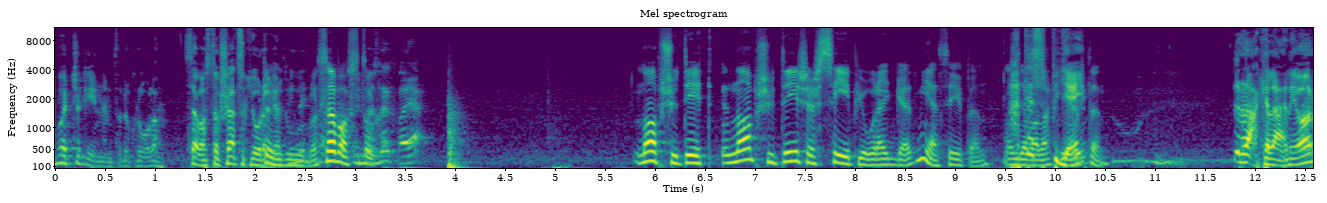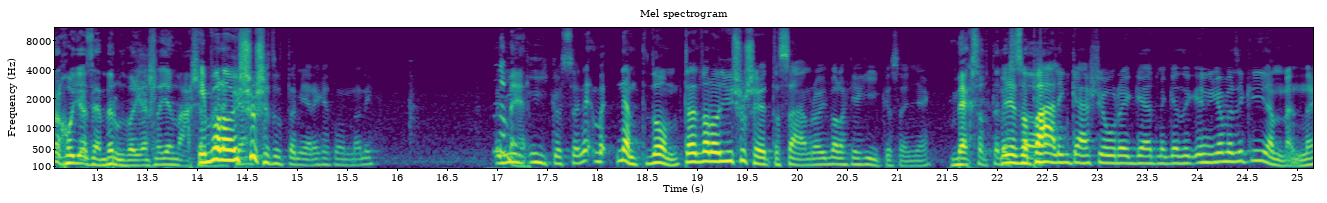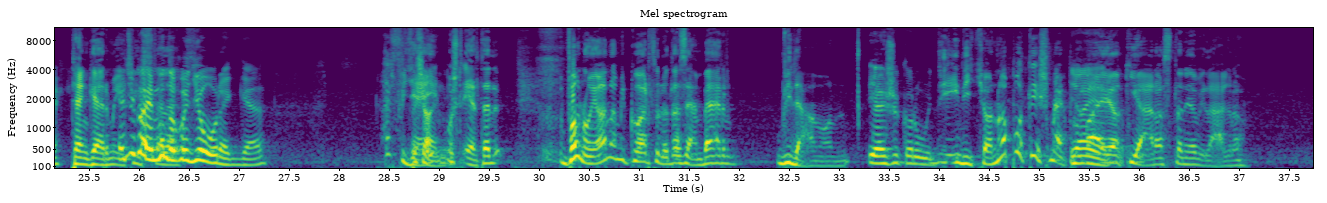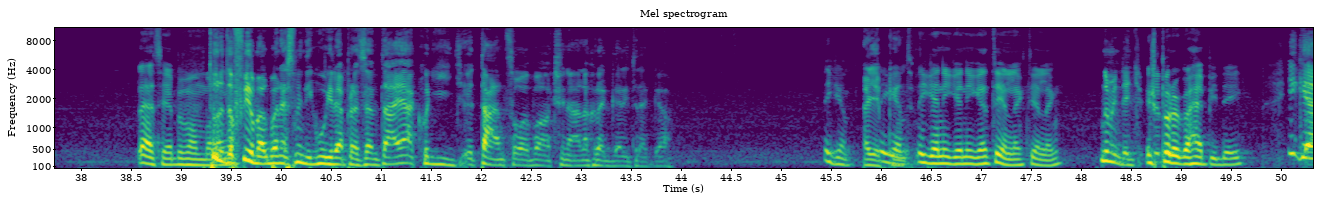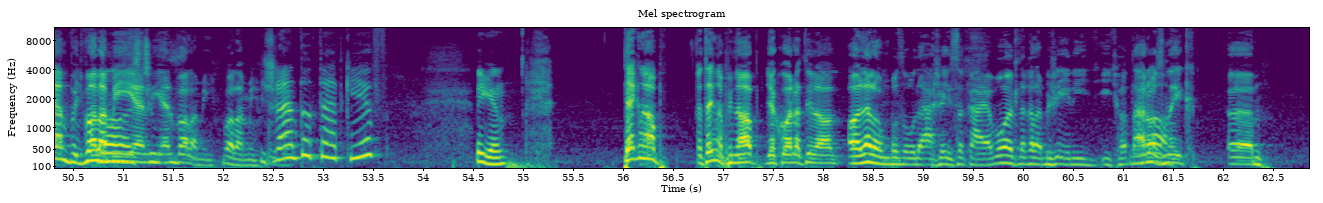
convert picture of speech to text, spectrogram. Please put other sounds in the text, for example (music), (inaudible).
vagy csak én nem tudok róla. Szevasztok, srácok, jó reggelt mindenkinek. Szevasztok. Üdvözlet, várjál. Napsütét, napsütéses szép jó reggelt. Milyen szépen? Mondja Hát valaki, figyelj, érted? Rá kell állni arra, hogy az ember udvarias legyen más Én valahogy sose tudtam ilyeneket mondani. Na Hogy miért? így, így köszönni. Nem, tudom. Tehát valahogy sose jött a számra, hogy valakinek így köszönjek. Megszoktad Vagy ez a pálinkás jó reggelt, meg ezek, engem ezek így nem mennek. tengermély Én csak annyit mondok, hogy jó reggel. Hát figyelj, annyi. most érted, van olyan, amikor tudod, az ember vidáman Ja, és akkor úgy. indítja a napot, és megpróbálja ja. kiárasztani a világra. Lehet, hogy ebben van valami. Tudod, a filmekben ezt mindig úgy reprezentálják, hogy így táncolva csinálnak reggelit reggel. Igen. Egyébként. Igen, igen, igen, igen, tényleg, tényleg. Na mindegy. És pörög a happy day. Igen, vagy valami Na, ilyen, csak- ilyen valami, valami. És rántottát kép? Igen. Tegnap, a tegnapi nap gyakorlatilag a lelombozódás éjszakája volt, legalábbis én így, így határoznék. Ö,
